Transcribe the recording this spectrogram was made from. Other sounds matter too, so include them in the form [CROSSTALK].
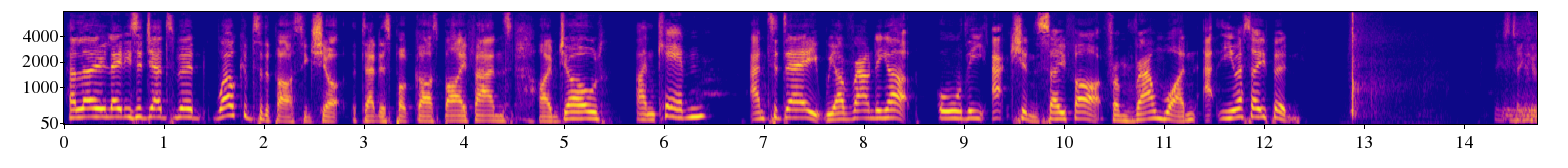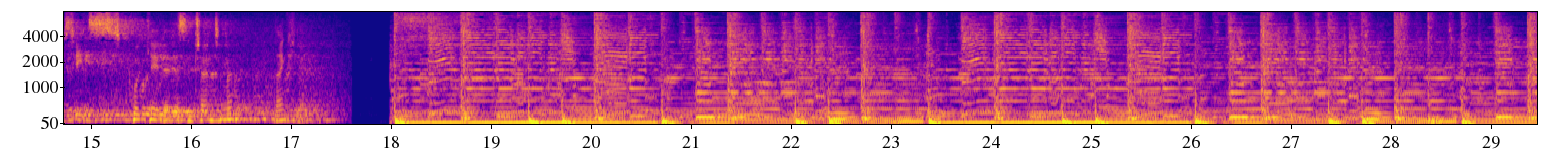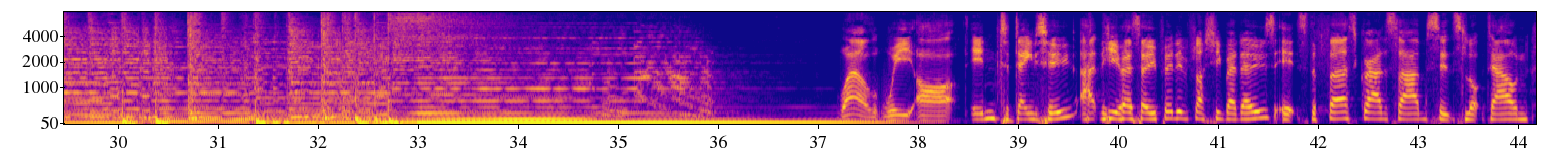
Hello, ladies and gentlemen. Welcome to the Passing Shot, the tennis podcast by fans. I'm Joel. I'm Kim. And today we are rounding up all the action so far from round one at the US Open. Please take your seats quickly, ladies and gentlemen. Thank you. Well, we are into day two at the [LAUGHS] US Open in Flushing Meadows. It's the first Grand Slam since lockdown.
